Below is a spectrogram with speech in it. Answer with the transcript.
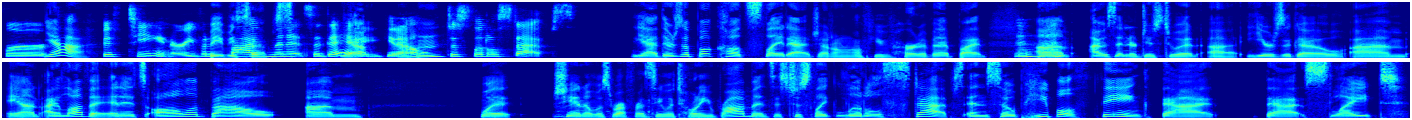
for yeah. 15 or even Baby five steps. minutes a day, yep. you know, mm-hmm. just little steps. Yeah, there's a book called Slight Edge. I don't know if you've heard of it, but mm-hmm. um, I was introduced to it uh, years ago, um, and I love it. And it's all about um, what Shanna was referencing with Tony Robbins. It's just like little steps, and so people think that that slight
